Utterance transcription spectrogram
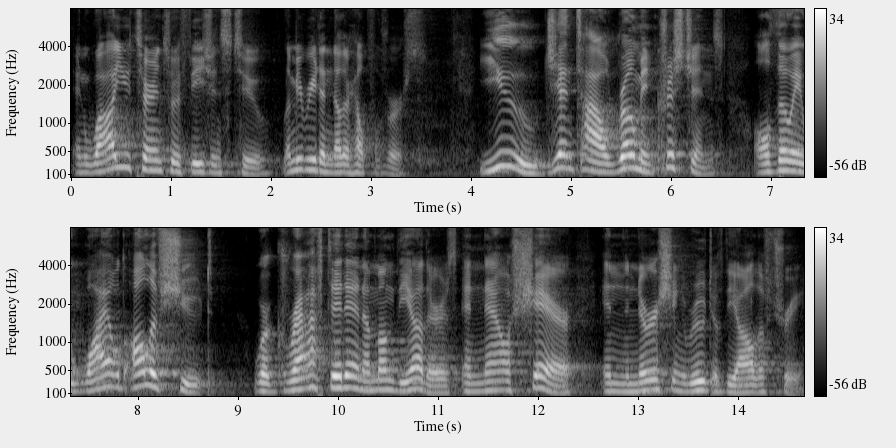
And while you turn to Ephesians 2, let me read another helpful verse. You, Gentile Roman Christians, although a wild olive shoot, were grafted in among the others and now share in the nourishing root of the olive tree.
